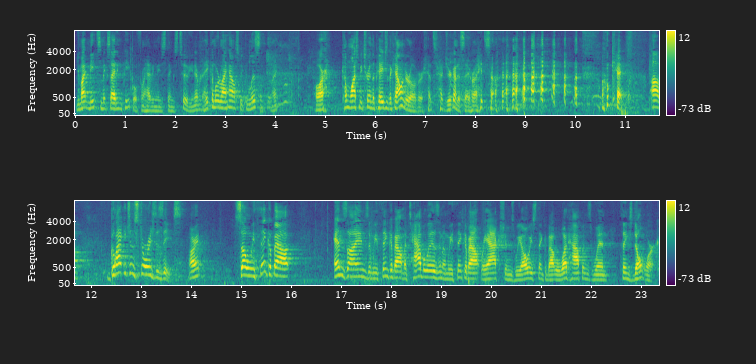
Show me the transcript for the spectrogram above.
you might meet some exciting people from having these things too. You never. Hey, come over to my house. We can listen, right? Or come watch me turn the page of the calendar over. That's what you're going to say, right? So okay. Um, glycogen storage disease, all right? So when we think about enzymes and we think about metabolism and we think about reactions, we always think about, well, what happens when things don't work?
